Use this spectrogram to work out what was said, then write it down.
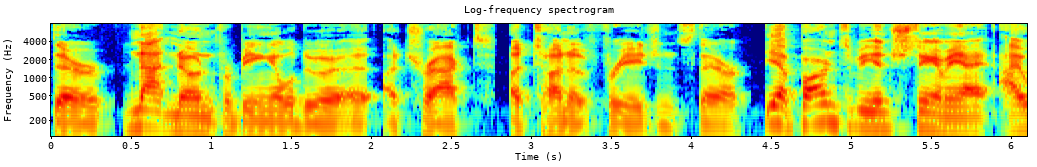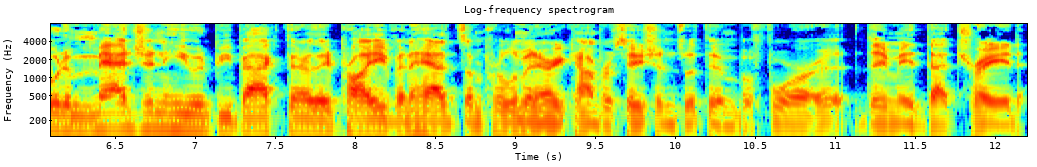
they're not known for being able to uh, attract a ton of free agents there. Yeah, Barnes would be interesting. I mean, I, I would imagine he would be back there. They probably even had some preliminary conversations with him before they made that trade.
